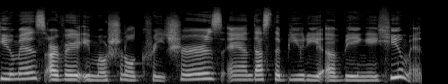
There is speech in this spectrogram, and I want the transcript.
humans are very emotional creatures, and that's the beauty of being a human.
